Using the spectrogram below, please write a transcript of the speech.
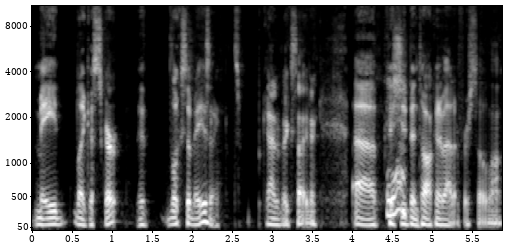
made like a skirt. It looks amazing. It's kind of exciting because Yeah. she's been talking about it for so long.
